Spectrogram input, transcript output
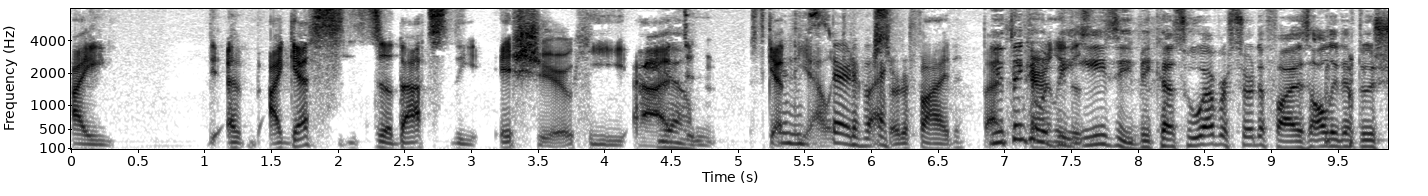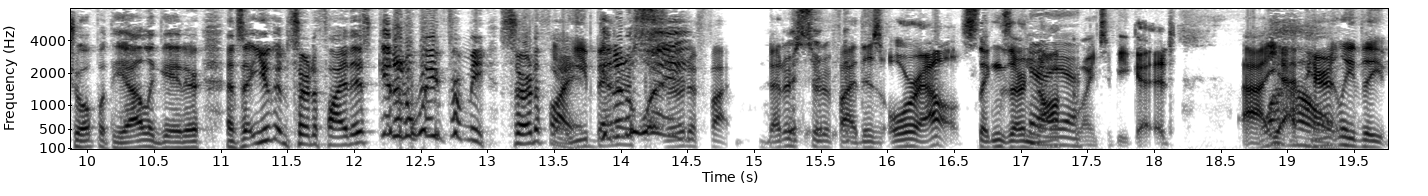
I, uh, I guess so. That's the issue. He uh, Yeah. didn't get the alligator certify. certified. But You think it would be this- easy because whoever certifies, all he'd have to do is show up with the alligator and say, "You can certify this. Get it away from me. Certify Yeah, you it. Get better it away." certify better certify this or else things are Yeah, not yeah. going to be good. Uh, Yeah, apparently the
